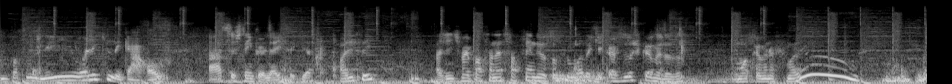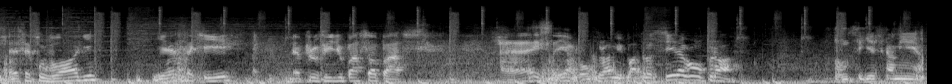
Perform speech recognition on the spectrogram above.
Não passou nem. Olha que legal. Ah, vocês têm que olhar isso aqui, ó. Olha isso aí. A gente vai passar nessa frente, eu tô filmando aqui com as duas câmeras, ó. Uma câmera filmando. Uh! Essa é pro vlog e essa aqui é pro vídeo passo a passo. É isso aí, a GoPro me patrocina, GoPro. Vamos seguir esse caminho aí,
